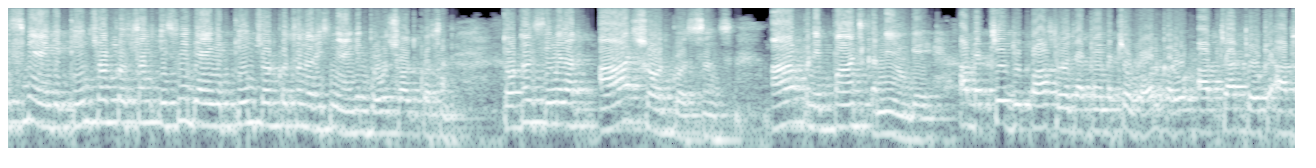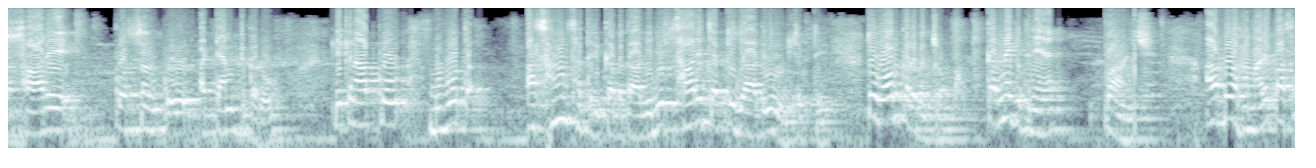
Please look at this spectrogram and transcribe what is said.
इसमें आएँगे तीन शॉर्ट क्वेश्चन इसमें भी आएँगे तीन शॉर्ट क्वेश्चन और इसमें आएँगे दो शॉर्ट क्वेश्चन टोटल सिमिलर आठ शॉर्ट क्वेश्चंस आपने पाँच करने होंगे। अब बच्चे जो पास होना चाहते हैं, बच्चों गौर करो। आप चाहते हो कि आप सारे क्वेश्चन को अटेम्प्ट करो। लेकिन आपको बहुत आसान सा तरीका बता दीजिए सारे चैप्टर याद नहीं हो सकते। तो गौर करो बच्चों, करने कितने हैं? पाँच। अब हमारे पास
